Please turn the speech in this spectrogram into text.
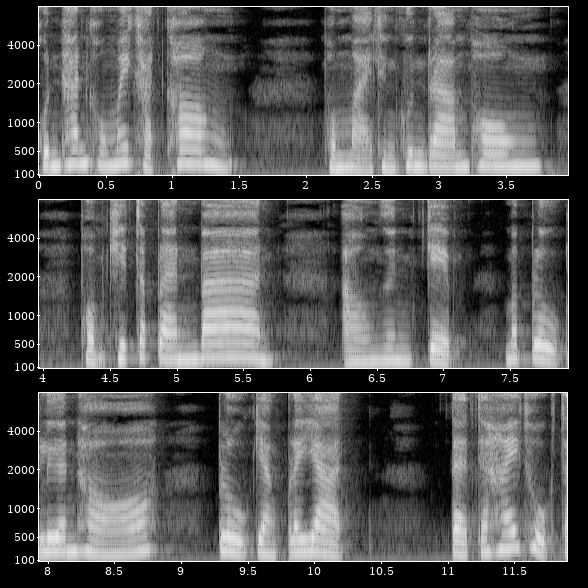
คุณท่านคงไม่ขัดข้อง ผมหมายถึงคุณรามพงษ์ผมคิดจะแปลนบ้าน เอาเงินเก็บมาปลูกเรือนหอ ปลูกอย่างประหยัด แต่จะให้ถูกใจ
